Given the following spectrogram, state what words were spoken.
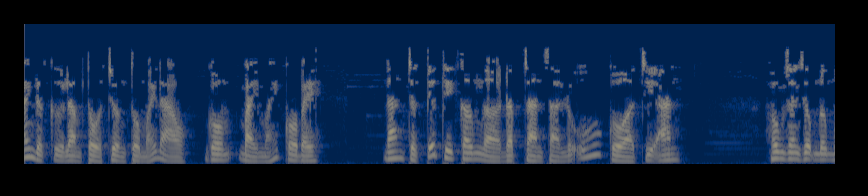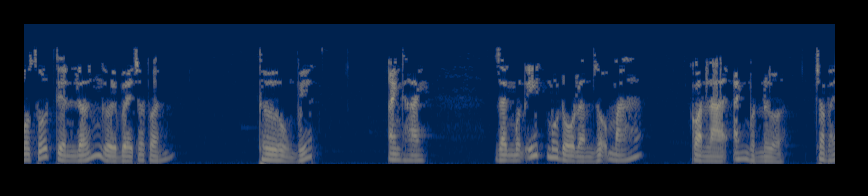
Anh được cử làm tổ trưởng tổ máy đào, gồm 7 máy Co Bê. Đang trực tiếp thi công ở đập tràn xả lũ của Trị An. Hùng dành dụng được một số tiền lớn gửi về cho Tuấn. Thư Hùng viết, anh hai, dành một ít mua đồ làm dỗ má, còn lại anh một nửa, cho bé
